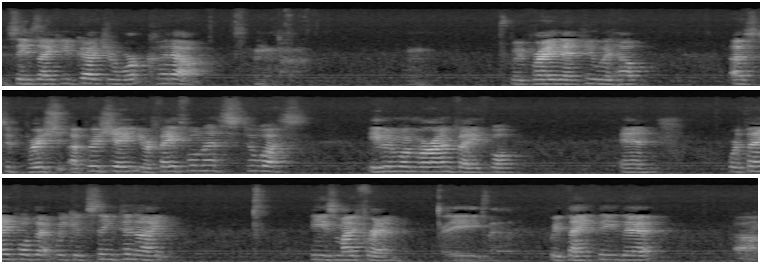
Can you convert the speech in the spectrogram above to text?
it seems like you've got your work cut out. Mm. We pray that you would help us to appreciate your faithfulness to us, even when we're unfaithful. And we're thankful that we could sing tonight, He's my friend. Amen. We thank thee that um,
